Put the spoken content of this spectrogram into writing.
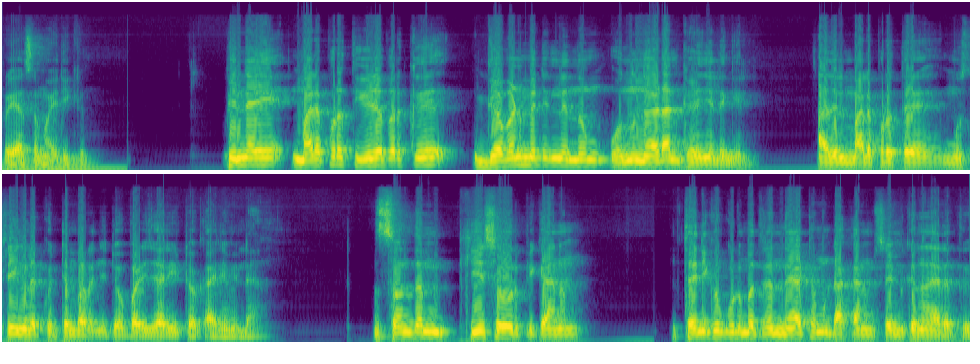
പ്രയാസമായിരിക്കും. പിന്നെ മലപ്പുറത്ത് ഈഴവർക്ക് ഗവൺമെന്റിൽ നിന്നും ഒന്നും നേടാൻ കഴിഞ്ഞില്ലെങ്കിൽ അതിൽ മലപ്പുറത്തെ മുസ്ലിങ്ങളെ കുറ്റം പറഞ്ഞിട്ടോ പഴിചാരിയിട്ടോ കാര്യമില്ല. സ്വന്തം കീശ ഉറപ്പിക്കാനും തനിക്കും കുടുംബത്തിനും നേട്ടമുണ്ടാക്കാനും ശ്രമിക്കുന്ന നേരത്ത്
